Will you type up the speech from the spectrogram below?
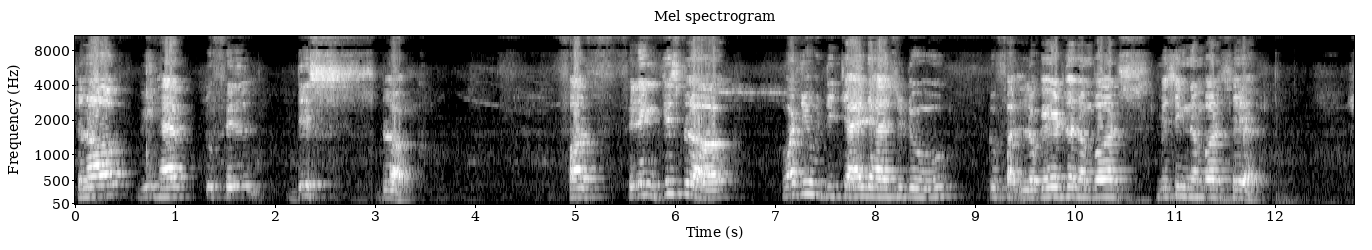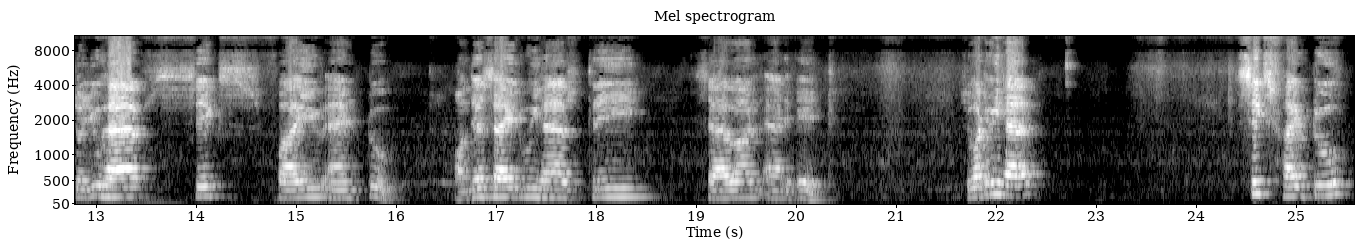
so now we have to fill this block for filling this block what if the child has to do to locate the numbers, missing numbers here. So you have 6, 5 and 2. On this side we have 3, 7 and 8. So what we have? 6, 5, 2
